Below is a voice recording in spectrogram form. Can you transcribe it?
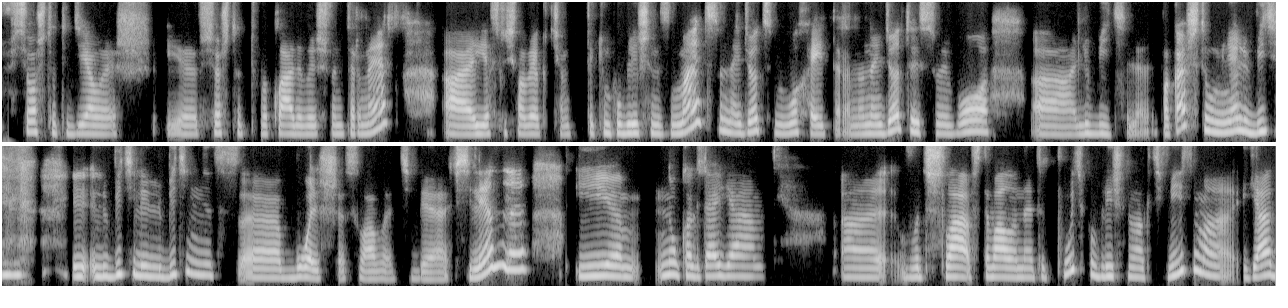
Все, что ты делаешь и все, что ты выкладываешь в интернет, а если человек чем-то таким публичным занимается, найдет своего хейтера, но найдет и своего а, любителя. Пока что у меня любители, любителей и любительниц а, больше, слава тебе, вселенная. И, ну, когда я а, вот шла, вставала на этот путь публичного активизма, я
